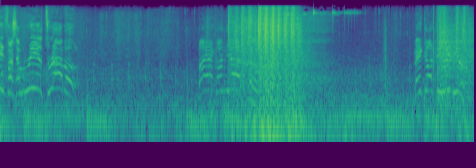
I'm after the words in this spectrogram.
in for some real trouble! Vaya con Dios! May God be with you!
